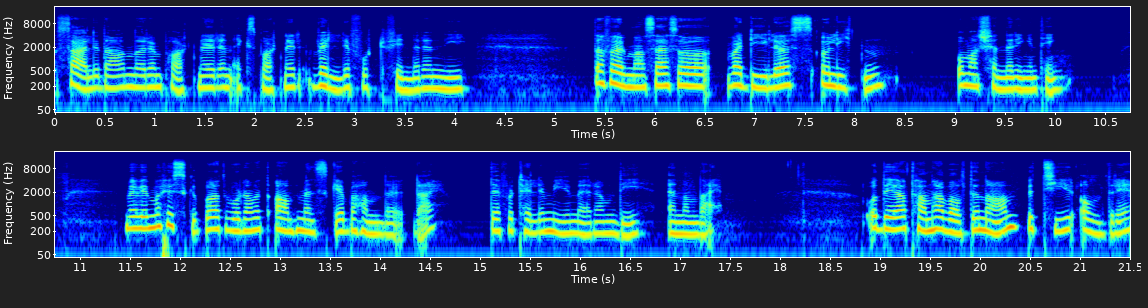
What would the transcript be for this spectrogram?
særlig da når en partner, en ekspartner, veldig fort finner en ny. Da føler man seg så verdiløs og liten, og man skjønner ingenting. Men vi må huske på at hvordan et annet menneske behandler deg, det forteller mye mer om de enn om deg. Og det at han har valgt en annen, betyr aldri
